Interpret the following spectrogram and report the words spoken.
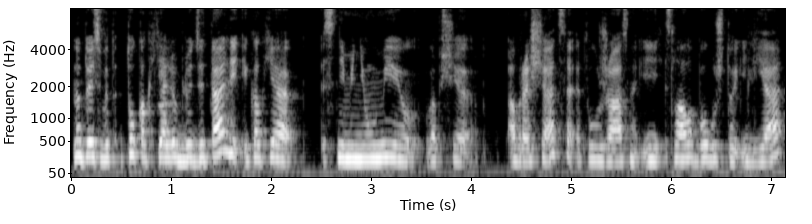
Ну, то есть вот то, как я люблю детали и как я с ними не умею вообще обращаться, это ужасно. И слава богу, что Илья,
